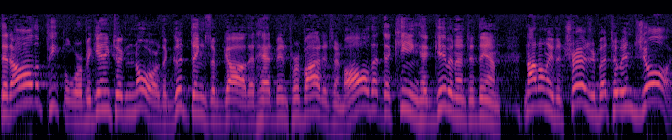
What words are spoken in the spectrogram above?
that all the people were beginning to ignore the good things of God that had been provided to them, all that the king had given unto them, not only to treasure, but to enjoy.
